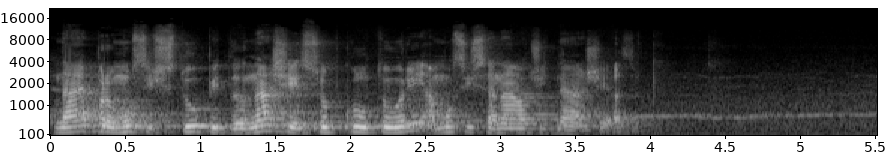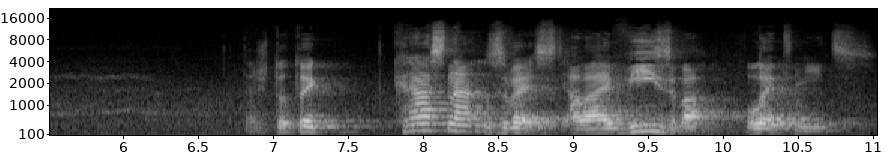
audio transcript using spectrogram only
najprv musíš vstúpiť do našej subkultúry a musíš sa naučiť náš jazyk. Takže toto je krásna zväzť, ale aj výzva letníc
